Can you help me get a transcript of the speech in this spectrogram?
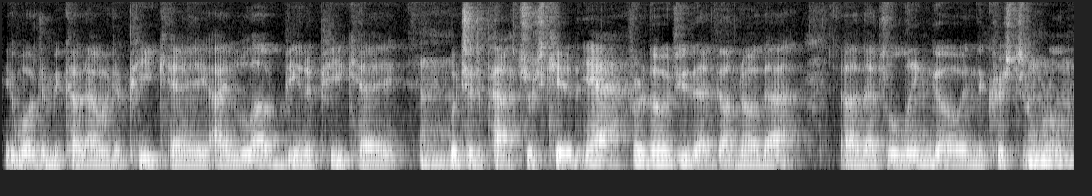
It wasn't because I was a PK. I loved being a PK, which is a pastor's kid. Mm-hmm. Yeah. For those of you that don't know that, uh, that's lingo in the Christian world.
